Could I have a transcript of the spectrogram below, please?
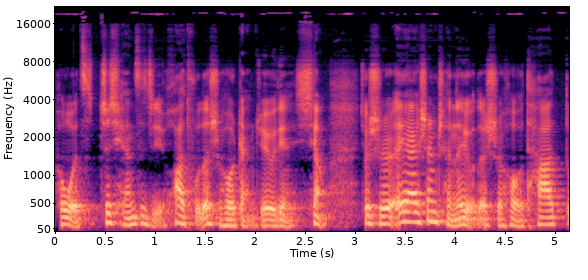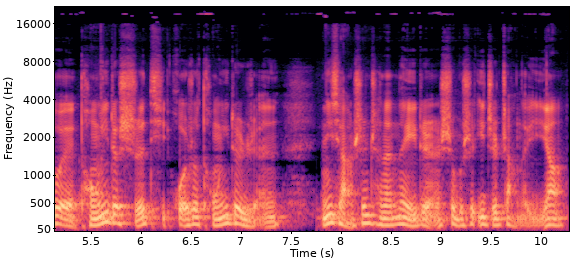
和我之前自己画图的时候感觉有点像，就是 AI 生成的有的时候它对同一个实体或者说同一个人。你想生成的那一个人是不是一直长得一样，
